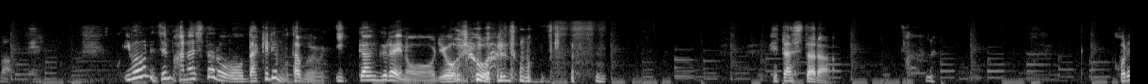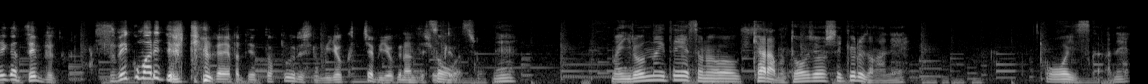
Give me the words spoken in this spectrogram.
まあね。今まで全部話したのだけでも多分、一巻ぐらいの量で終わると思うんですけど。下手したら。これが全部、詰め込まれてるっていうのが、やっぱデッドプール氏の魅力っちゃ魅力なんでしょけどそううで。しょうね。まあいろんなね、そのキャラも登場してくるのがね、多いですからね。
